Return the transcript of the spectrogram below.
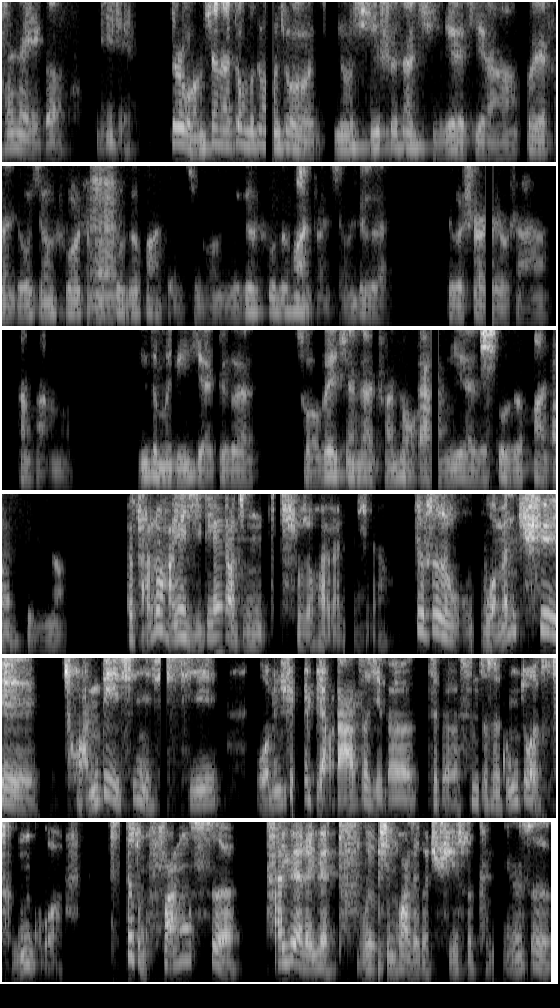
生的一个理解。就是我们现在动不动就，尤其是在企业界啊，会很流行说什么数字化转型。你对数字化转型这个这个事儿有啥看法吗？你怎么理解这个所谓现在传统行业的数字化转型呢？传统行业一定要进数字化转型啊，就是我们去传递信息，我们去表达自己的这个，甚至是工作成果，这种方式它越来越图形化，这个趋势肯定是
